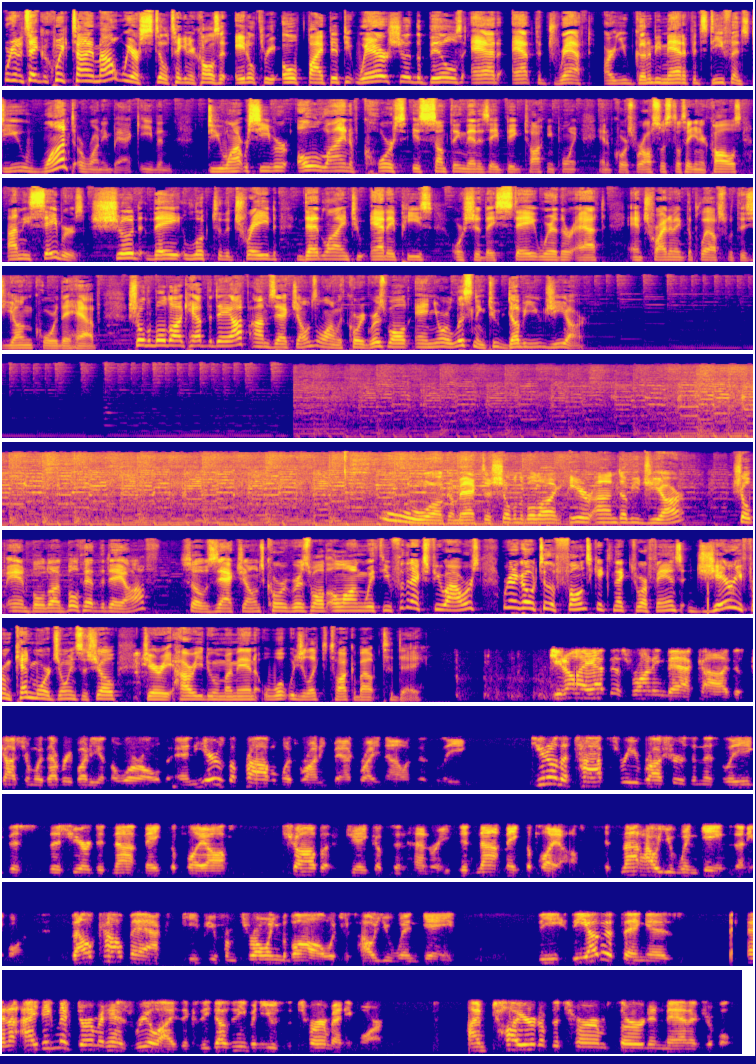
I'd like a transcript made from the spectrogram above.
We're going to take a quick time out. We are still taking your calls at 803-0550. Where should the Bills add at the draft? Are you going to be mad if it's defense? Do you want a running back even? Do you want receiver? O-line, of course, is something that is a big talking point. And, of course, we're also still taking your calls on the Sabres. Should they look to the trade deadline to add a piece, or should they stay where they're at and try to make the playoffs with this young core they have? Schopp the Bulldog have the day off. I'm Zach Jones, along with Corey Griswold, and you're listening to WGR. Welcome back to Schopp and the Bulldog here on WGR. Schopp and Bulldog both have the day off. So Zach Jones, Corey Griswold, along with you for the next few hours. We're going to go to the phones, get connected to our fans. Jerry from Kenmore joins the show. Jerry, how are you doing, my man? What would you like to talk about today? You know, I had this running back uh, discussion with everybody in the world, and here's the problem with running back right now in this league. Do you know the top three rushers in this league this this year did not make the playoffs? Chubb, Jacobs, and Henry did not make the playoffs. It's not how you win games anymore. Bell cow backs keep you from throwing the ball, which is how you win games. The the other thing is, and I think McDermott has realized it because he doesn't even use the term anymore. I'm tired of the term third and manageable.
